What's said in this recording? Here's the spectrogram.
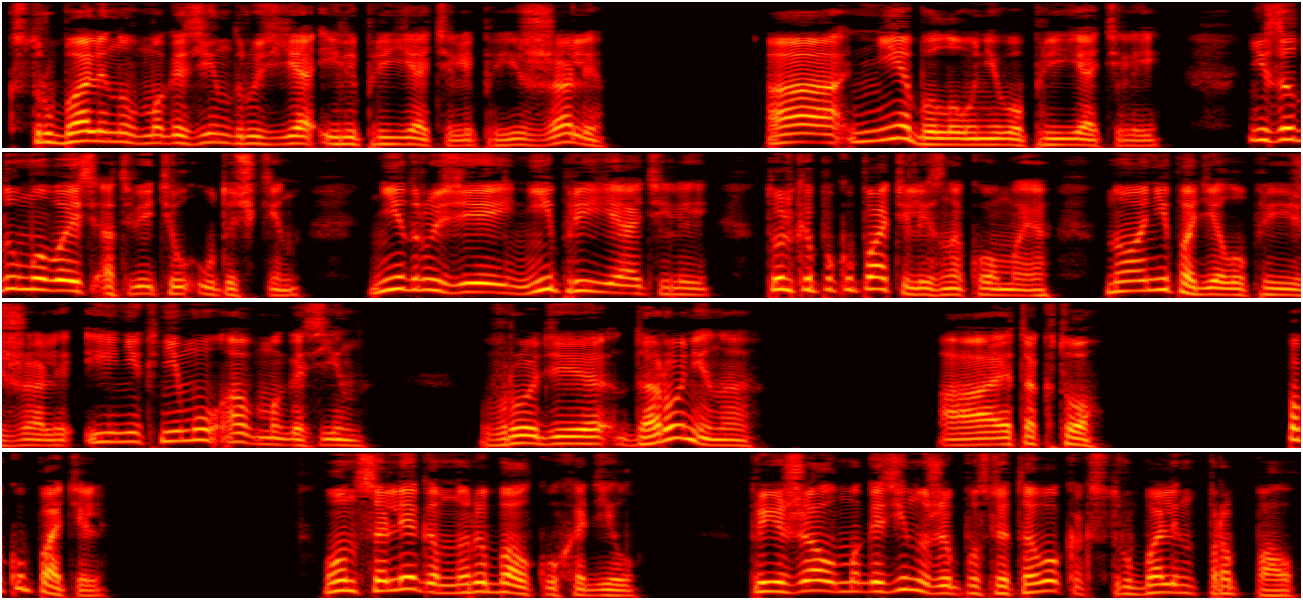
К Струбалину в магазин друзья или приятели приезжали? А не было у него приятелей. Не задумываясь, ответил Уточкин. Ни друзей, ни приятелей, только покупатели знакомые, но они по делу приезжали, и не к нему, а в магазин. Вроде Доронина? А это кто? Покупатель. Он с Олегом на рыбалку ходил. Приезжал в магазин уже после того, как Струбалин пропал.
